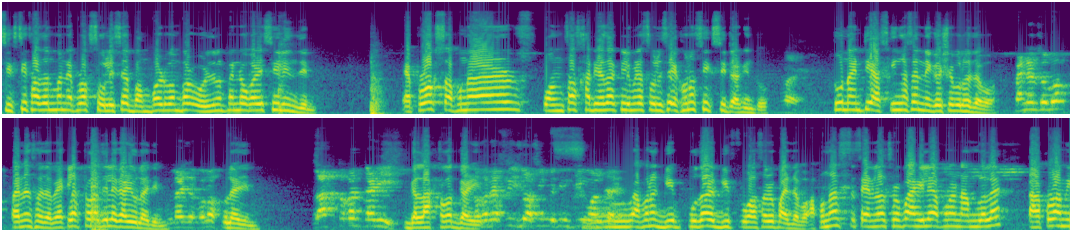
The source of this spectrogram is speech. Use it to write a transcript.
ছিক্সটি থাউজেণ্ড মান এপ্ৰক্স চলিছে বাম্পাৰ টু বাম্পাৰ অৰিজিনেল পেণ্টৰ গাড়ী চিল ইঞ্জিন এপ্ৰক্স আপোনাৰ পঞ্চাছ ষাঠি হাজাৰ কিলোমিটাৰ চলিছে এখনো ছিক্স চিটাৰ কিন্তু। টু নাইণ্টি আস্কিং আছে নেগচিয়েবল হৈ যাব। ফাইনেন্স হৈ যাব। এক লাখ টকা দিলে গাড়ী ওলাই দিম। ওলাই দিম। লাখ টকাত গাড়ী? লাখ টকাত গাড়ী। লগতে ফ্ৰিজ ৱাশ্বিং মেচিন কি মন যায় আপোনাৰ গিফ্ট পূজাৰ গিফ্ট ৱাচাৰো পাই যাব। আপোনাৰ চেনেলৰ থ্ৰৰ পৰা আহিলে আপোনাৰ নাম ল'লে তাৰ পৰা আমি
